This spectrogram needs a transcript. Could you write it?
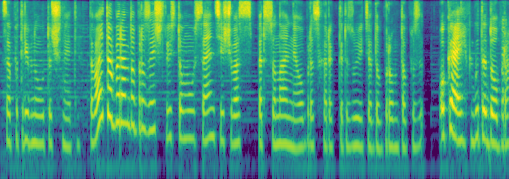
Це потрібно уточнити. Давайте оберемо доброзичливість в тому сенсі, що у вас персональний образ характеризується добром та пози... Окей, буде добра.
